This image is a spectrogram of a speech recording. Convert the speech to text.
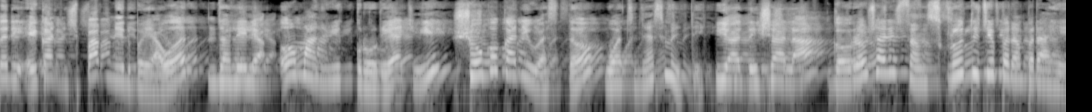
तरी एका निष्पाप निर्भयावर झालेल्या अमानवी क्रोर्याची शोककारी वास्तव वाचण्यास मिळते. या देशाला गौरवशाली संस्कृतीची परंपरा आहे.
